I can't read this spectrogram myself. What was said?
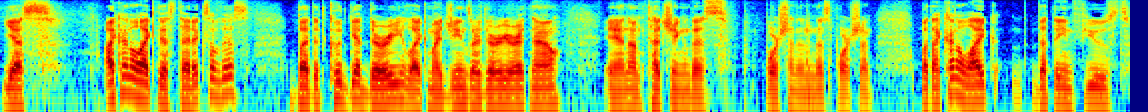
Yes, I kind of like the aesthetics of this, but it could get dirty. Like my jeans are dirty right now, and I'm touching this portion and this portion. But I kind of like that they infused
